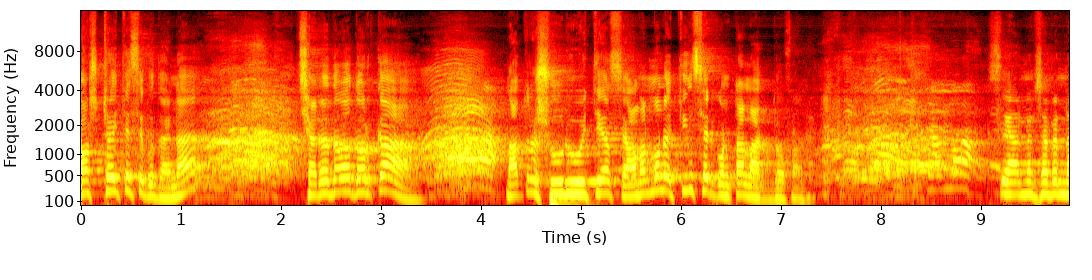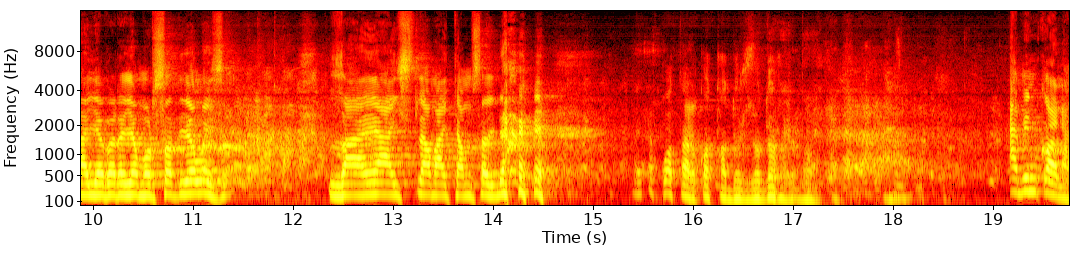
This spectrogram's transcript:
কষ্ট হইতেছে বোধ না? ছেড়ে দেওয়া দরকার? মাত্র শুরু হইতে আছে। আমার মনে হয় তিন চার ঘণ্টা লাগতো চেয়ারম্যান সাহেবের নাইয়া বেড়াইয়া মরসা দিয়া লাইছে। যায় ইসলাম আইতাম চাই না। কথার কথা ধৈর্য ধরে আমিন কয় না?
